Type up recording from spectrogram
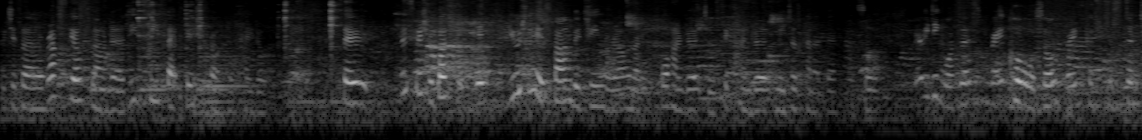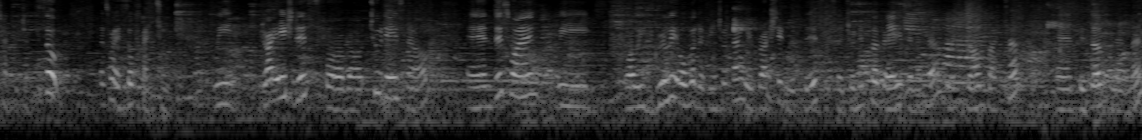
which is a rough scale flounder, deep sea flatfish from Hokkaido. So this fish, because it usually is found between around like 400 to 600 meters kind of depth. So very deep waters, very cold also, very consistent temperature. So that's why it's so fatty. We dry age this for about two days now. And this one, we while we grill it over the binchotan, we brush it with this. It's a juniper berry vinegar with brown butter and preserved lemon.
